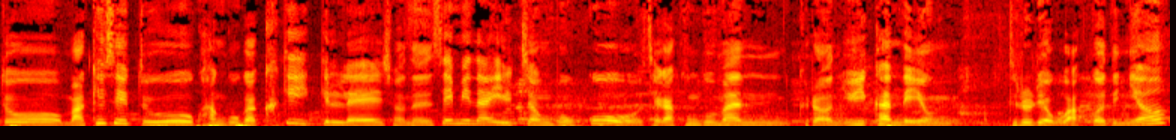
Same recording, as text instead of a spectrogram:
또 마켓에도 광고가 크게 있길래 저는 세미나 일정 보고 제가 궁금한 그런 유익한 내용 들으려고 왔거든요.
